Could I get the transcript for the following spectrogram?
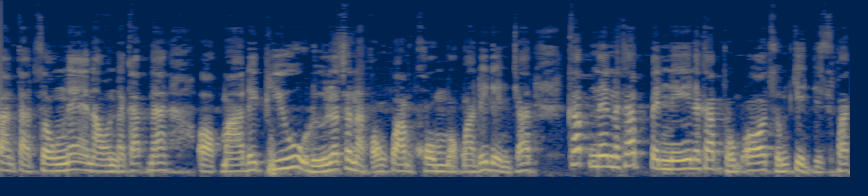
การตัดทรงแน่นอนนะครับนะออกมาได้ผิวหรือลักษณะของความคมออกมาได้เด่นชัดครับเน้นนะครับเป็นนี้นะครับผมออสสมจิตดิสพัก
